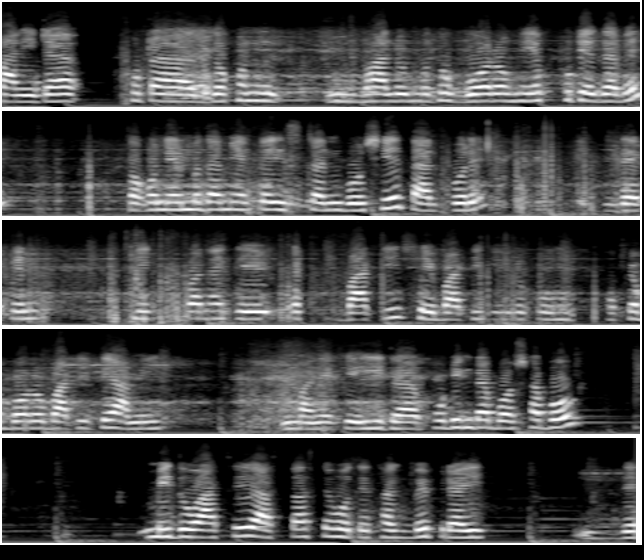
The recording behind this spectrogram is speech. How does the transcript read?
পানিটা ফোটা যখন ভালো মতো গরম হয়ে ফুটে যাবে, তখন এর মধ্যে আমি একটা স্ট্যান্ড বসিয়ে তারপরে দেখেন কেক বানাই যে এক বাটি, সেই বাটি এরকম একটা বড় বাটিতে আমি মানে কি এইটা পুডিংটা বসাবো। মৃদু আছে, আস্তে আস্তে হতে থাকবে, প্রায় যে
